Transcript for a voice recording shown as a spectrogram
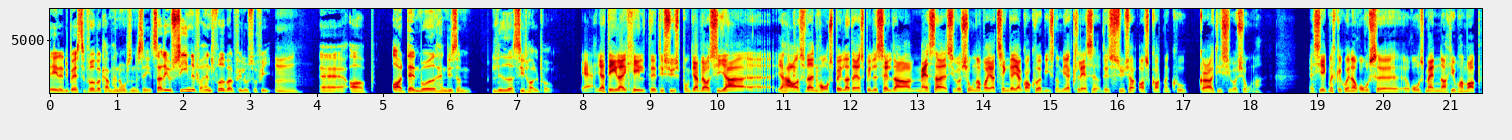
det er en af de bedste fodboldkampe, han nogensinde har set, så er det jo sigende for hans fodboldfilosofi. Mm. Uh, og, og den måde, han ligesom leder sit hold på. Ja, jeg deler ikke helt det, det synspunkt. Jeg vil også sige, jeg, jeg har også været en hård spiller, da jeg spillede selv. Der er masser af situationer, hvor jeg tænker, jeg godt kunne have vist noget mere klasse, og det synes jeg også godt, man kunne gøre i de situationer. Jeg siger ikke, man skal gå ind og rose, øh, rose manden og hive ham op,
